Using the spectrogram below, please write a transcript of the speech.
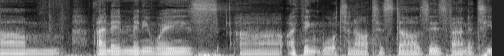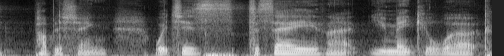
Um, and in many ways, uh, I think what an artist does is vanity publishing, which is to say that you make your work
